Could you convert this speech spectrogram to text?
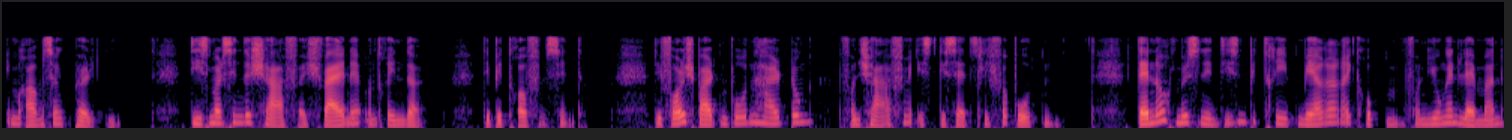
im Raum St. Pölten. Diesmal sind es Schafe, Schweine und Rinder, die betroffen sind. Die Vollspaltenbodenhaltung von Schafen ist gesetzlich verboten. Dennoch müssen in diesem Betrieb mehrere Gruppen von jungen Lämmern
